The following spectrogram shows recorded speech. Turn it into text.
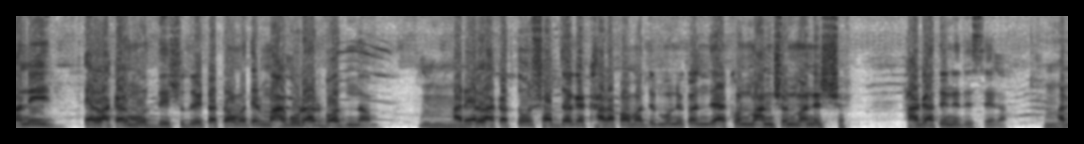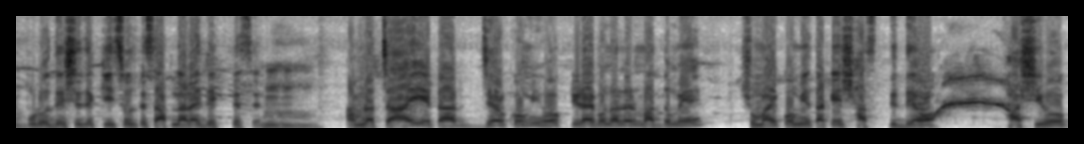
মানে এলাকার মধ্যে শুধু এটা তো আমাদের মাগুরার বদনাম। আর এলাকা তো সব জায়গায় খারাপ। আমাদের মনে করেন যে এখন মান সম্মানের হাগাত এনে দিছে এরা। আর পুরো দেশে যে কি চলতেছে আপনারাই দেখতেছেন। আমরা চাই এটার যেরকমই হোক ট্রাইব্যুনালের মাধ্যমে সময় কমিয়ে তাকে শাস্তি দেওয়া। ফাঁসি হোক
